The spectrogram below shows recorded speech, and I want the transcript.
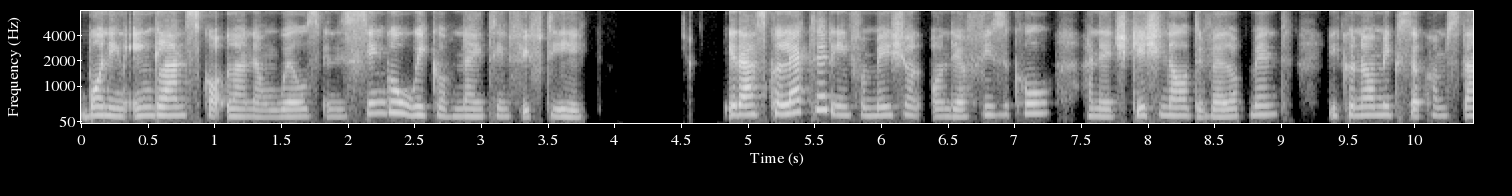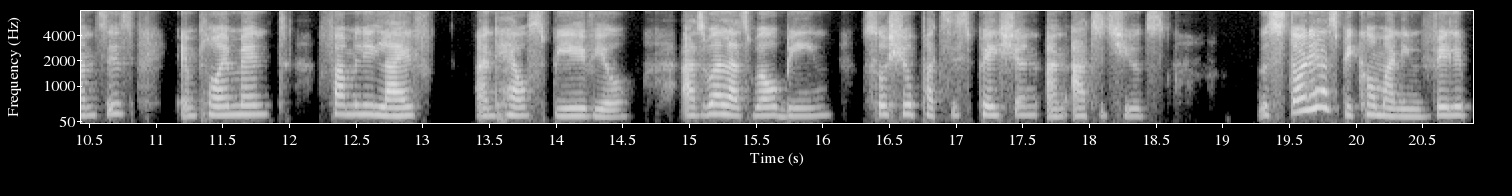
born in England, Scotland and Wales in a single week of 1958. It has collected information on their physical and educational development, economic circumstances, employment, family life, and health behavior, as well as well-being, social participation, and attitudes. The study has become an invaluable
